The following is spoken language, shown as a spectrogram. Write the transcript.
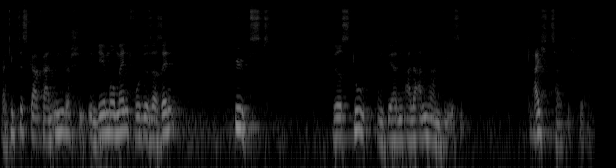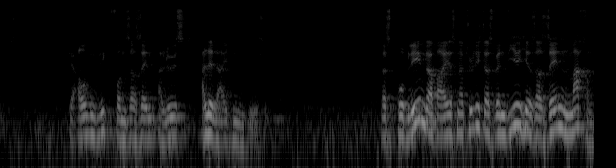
da gibt es gar keinen Unterschied. In dem Moment, wo du Sazen übst, wirst du und werden alle anderen Wesen gleichzeitig gerettet. Der Augenblick von Sazen erlöst alle leidenden Wesen. Das Problem dabei ist natürlich, dass wenn wir hier Sazen machen,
